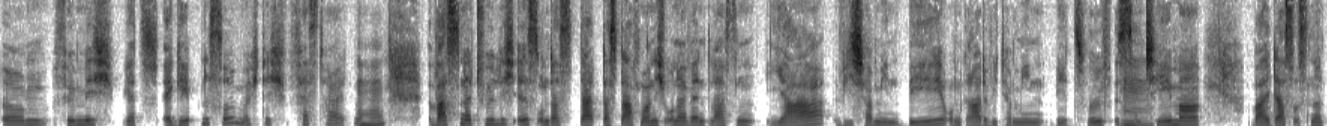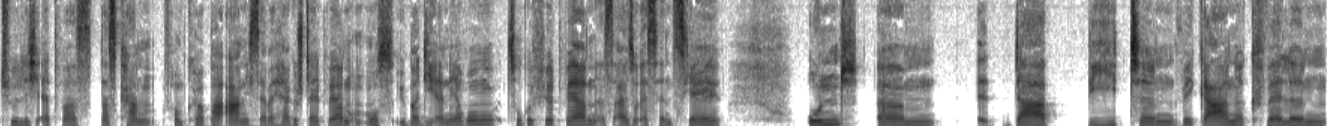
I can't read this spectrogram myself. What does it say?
ähm, für mich jetzt Ergebnisse, möchte ich festhalten. Was natürlich ist, und das, da, das darf man nicht unerwähnt lassen, ja, Vitamin B und gerade Vitamin B12 ist ein Thema, weil das ist natürlich etwas, das kann vom Körper A nicht selber hergestellt werden und muss über die Ernährung zugeführt werden, ist also essentiell. Und ähm, äh, da bieten vegane Quellen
